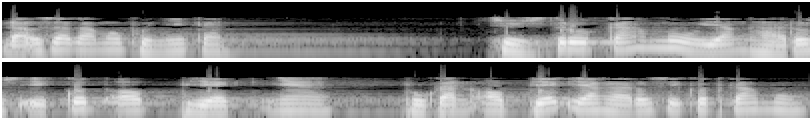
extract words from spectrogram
tidak usah kamu bunyikan. Justru kamu yang harus ikut objeknya, bukan objek yang harus ikut kamu.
